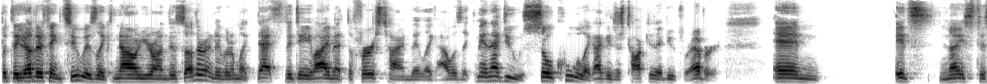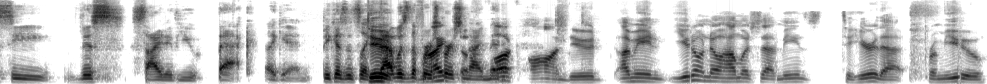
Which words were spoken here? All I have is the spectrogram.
but the Yeah. other thing too is like now you're on this other end of it. I'm like, that's the Dave I met the first time that like I was like, man, that dude was so cool. Like I could just talk to that dude forever. And it's nice to see this side of you back again because it's like Dude, that was the first person the I met. Fuck on, dude. I mean, you don't know how much that means to hear that from you,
